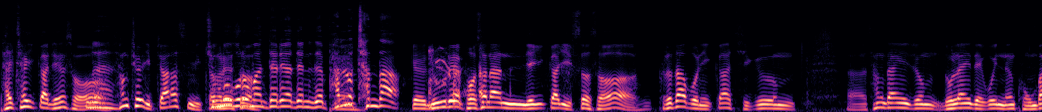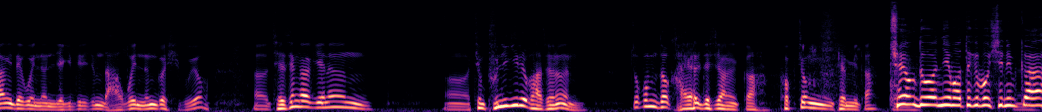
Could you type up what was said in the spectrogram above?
발차기까지 해서 네. 상처를 입지 않았습니까? 중국으로만 때려야 되는데 발로 네. 찬다. 룰에 벗어난 얘기까지 있어서 그러다 보니까 지금 어, 상당히 좀 논란이 되고 있는 공방이 되고 있는 얘기들이 좀 나오고 있는 것이고요. 어, 제 생각에는 어, 지금 분위기를 봐서는 조금 더 가열되지 않을까 걱정됩니다. 최영도 의원님 어떻게 보십니까?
